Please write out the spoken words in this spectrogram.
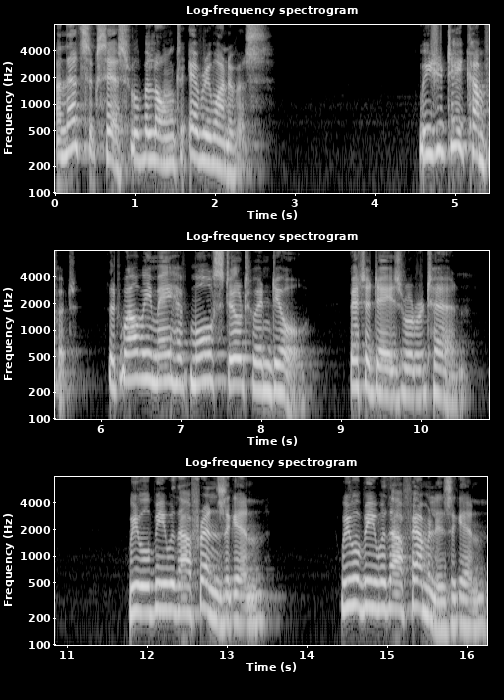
and that success will belong to every one of us. We should take comfort that while we may have more still to endure, better days will return. We will be with our friends again. We will be with our families again.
